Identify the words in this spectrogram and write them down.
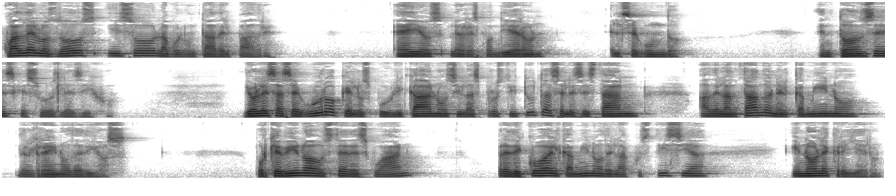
¿Cuál de los dos hizo la voluntad del Padre? Ellos le respondieron, el segundo. Entonces Jesús les dijo, yo les aseguro que los publicanos y las prostitutas se les están adelantando en el camino del reino de Dios. Porque vino a ustedes Juan, predicó el camino de la justicia y no le creyeron.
